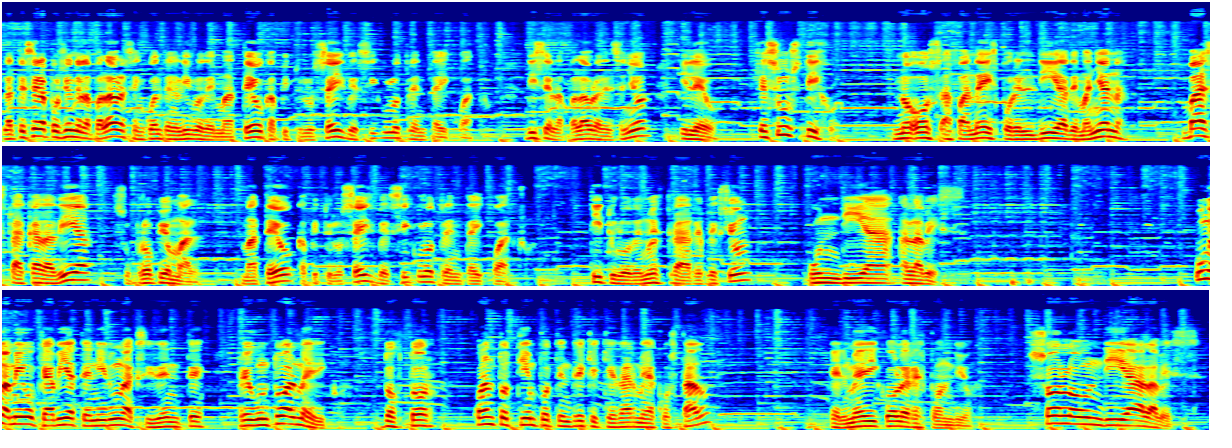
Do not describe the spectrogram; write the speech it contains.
La tercera porción de la palabra se encuentra en el libro de Mateo capítulo 6 versículo 34. Dice la palabra del Señor y leo. Jesús dijo, no os afanéis por el día de mañana basta cada día su propio mal. Mateo capítulo 6 versículo 34. Título de nuestra reflexión, Un día a la vez. Un amigo que había tenido un accidente preguntó al médico, Doctor, ¿cuánto tiempo tendré que quedarme acostado? El médico le respondió, Solo un día a la vez.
